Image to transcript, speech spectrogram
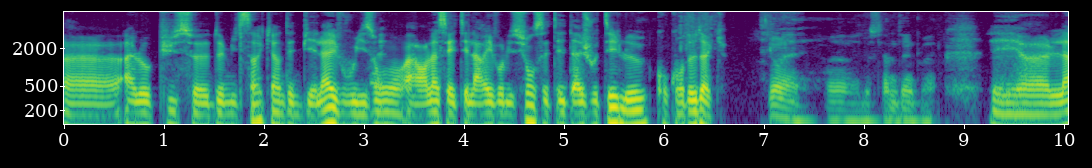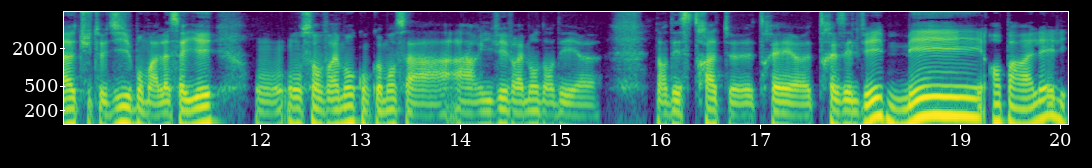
euh, à l'opus 2005 hein, d'NBA Live où ils ont. Alors là, ça a été la révolution, c'était d'ajouter le concours de dunk. Ouais, Ouais. Et euh, là, tu te dis bon bah là ça y est, on, sent vraiment qu'on commence à, arriver vraiment dans des euh, dans des strates euh, très euh, très élevées, mais en parallèle,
